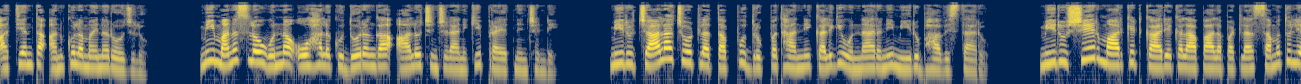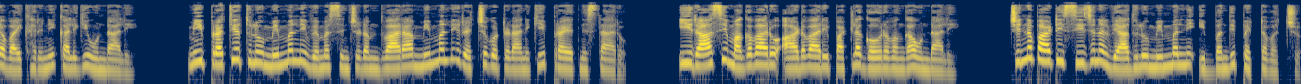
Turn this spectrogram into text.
అత్యంత అనుకూలమైన రోజులు. మీ మనసులో ఉన్న ఊహలకు దూరంగా ఆలోచించడానికి ప్రయత్నించండి. మీరు చాలా చోట్ల తప్పు దృక్పథాన్ని కలిగి ఉన్నారని మీరు భావిస్తారు. మీరు షేర్ మార్కెట్ కార్యకలాపాల పట్ల సమతుల్య వైఖరిని కలిగి ఉండాలి. మీ ప్రత్యర్థులు మిమ్మల్ని విమర్శించడం ద్వారా మిమ్మల్ని రెచ్చగొట్టడానికి ప్రయత్నిస్తారు. ఈ రాశి మగవారు ఆడవారి పట్ల గౌరవంగా ఉండాలి. చిన్నపాటి సీజనల్ వ్యాధులు మిమ్మల్ని ఇబ్బంది పెట్టవచ్చు.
